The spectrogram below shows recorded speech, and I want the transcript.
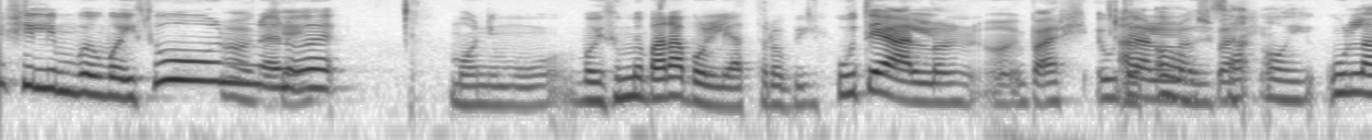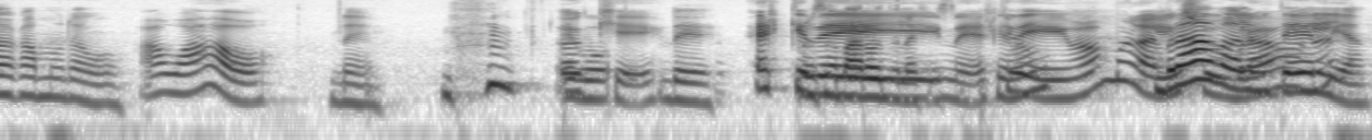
οι φίλοι μου βοηθούν. Οκ. ε, ε, μόνοι μου. Βοηθούν με πάρα πολλοί άνθρωποι. Ούτε άλλον υπάρχει. Ούτε Α, άλλος όχι, υπάρχει. σα- Όχι, ούλα κάνω τα εγώ. Α, wow. Ναι. Οκ. ναι. Έρχεται, Προς το παρόν η... τουλάχιστον. ναι, Έρχεται. έρχεται η μάμα να λύσου. Μπράβο, αλλά μπράβο, ναι. τέλεια.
